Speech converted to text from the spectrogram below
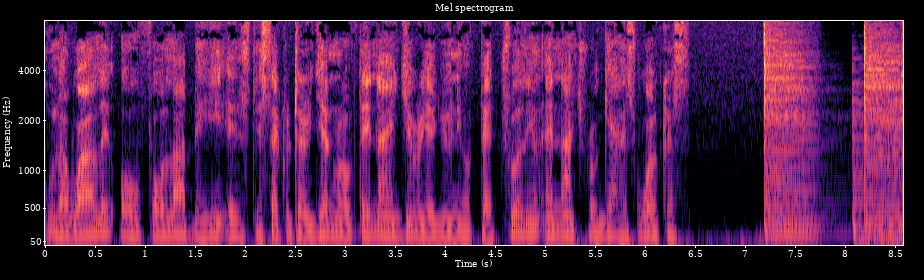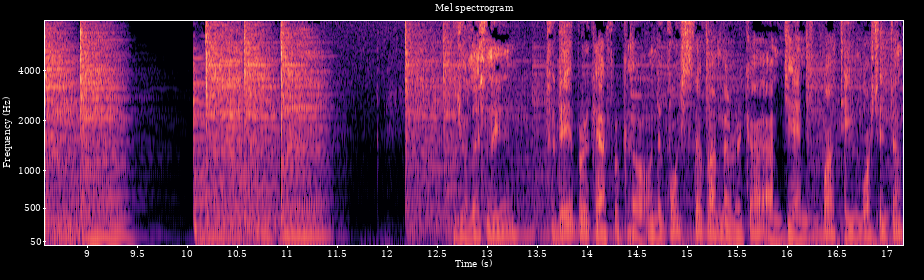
Olawale Afolabi is the Secretary General of the Nigeria Union of Petroleum and Natural Gas Workers. You're listening to Daybreak Africa on the Voice of America. I'm James Butty in Washington.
